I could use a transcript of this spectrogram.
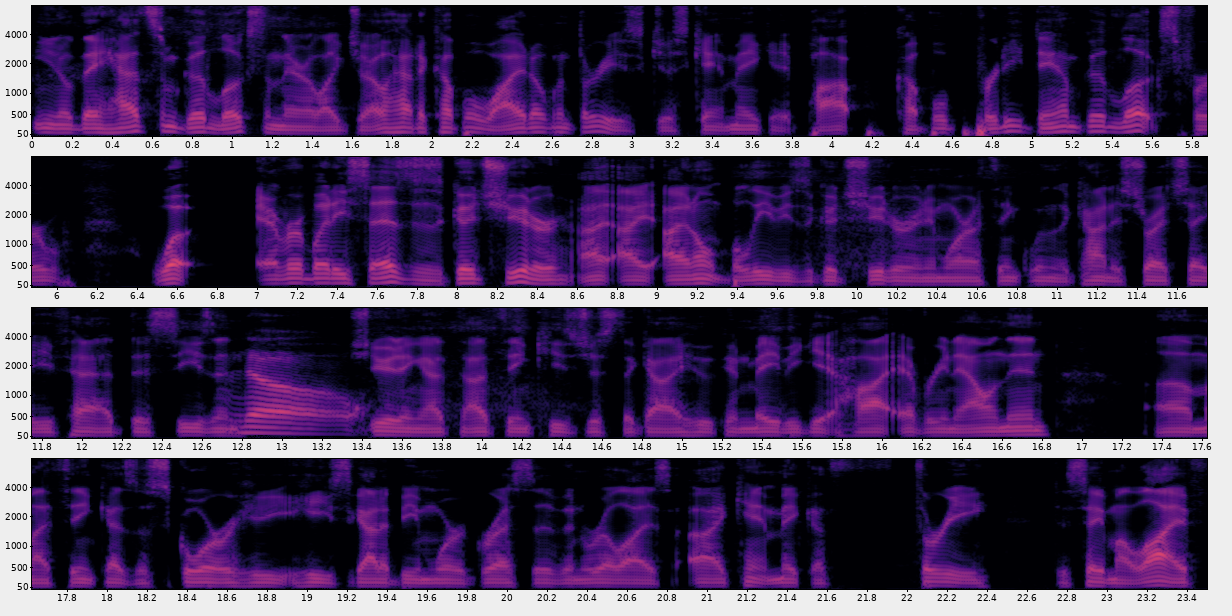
you know, they had some good looks in there. Like Joe had a couple wide open threes, just can't make it. Pop, couple pretty damn good looks for what everybody says is a good shooter. I I, I don't believe he's a good shooter anymore. I think when the kind of stretch that you've had this season, No. shooting. I, I think he's just a guy who can maybe get hot every now and then. Um, I think as a scorer, he he's got to be more aggressive and realize I can't make a three to save my life.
